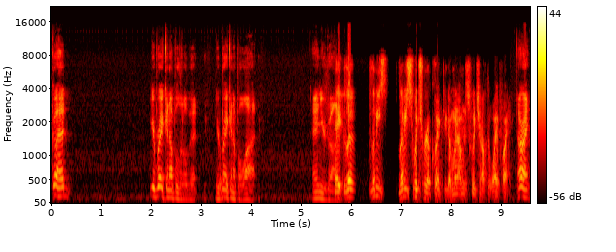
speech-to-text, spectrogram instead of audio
Go ahead. You're breaking up a little bit. You're breaking up a lot, and you're gone. Hey, let, let me let me switch real quick, dude. I'm gonna I'm gonna switch off the Wi-Fi. All right.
